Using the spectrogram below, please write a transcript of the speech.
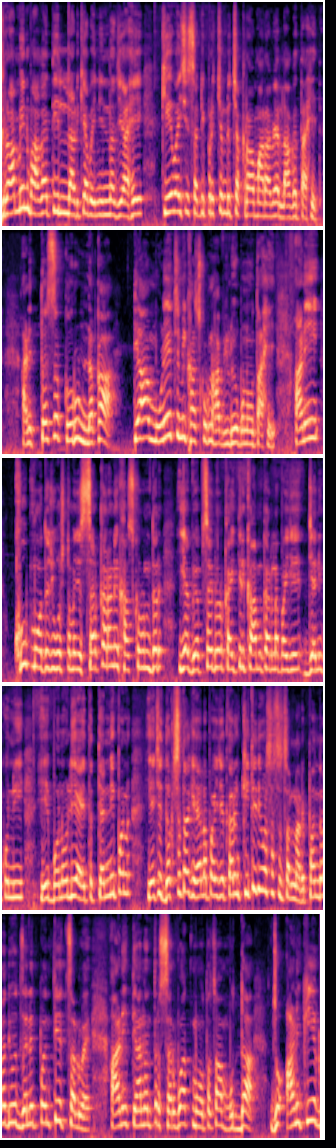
ग्रामीण भागातील लाडक्या बहिणींना जे आहे के वाय सीसाठी प्रचंड चक्रा माराव्या लागत आहेत. आणि तसं करू नका त्यामुळेच मी खास करून हा व्हिडिओ बनवत आहे. आणि खूप महत्त्वाची गोष्ट म्हणजे सरकारने खास करून तर या वेबसाईटवर काहीतरी काम करायला पाहिजे ज्यांनी कोणी हे बनवली आहे तर त्यांनी पण याची दक्षता घ्यायला पाहिजे. कारण किती दिवस असं चालणार आहे? पंधरा दिवस झालेत पण तेच चालू आहे. आणि त्यानंतर सर्वात महत्त्वाचा मुद्दा जो आणखी एक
